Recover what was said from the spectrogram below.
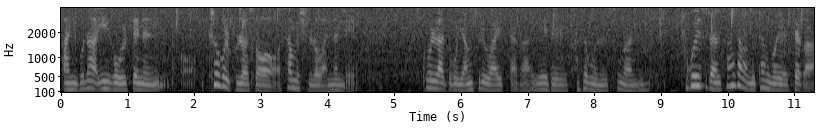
아니구나 이거 올 때는 어, 트럭을 불러서 사무실로 왔는데 그걸 놔두고 양수리 와 있다가 얘를 가서 보는 순간 죽어 있으라는 상상을 못한 거예요 제가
